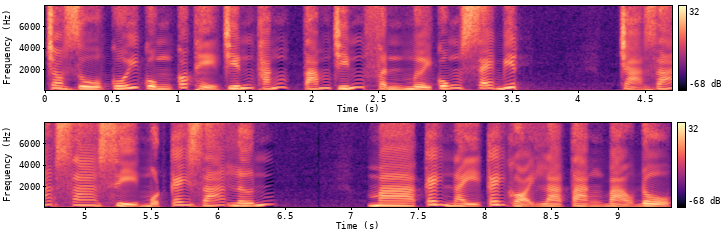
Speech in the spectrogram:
Cho dù cuối cùng có thể chiến thắng 89 phần 10 cũng sẽ biết. Trả giá xa xỉ một cái giá lớn. Mà cái này cái gọi là tàng bảo đồ,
